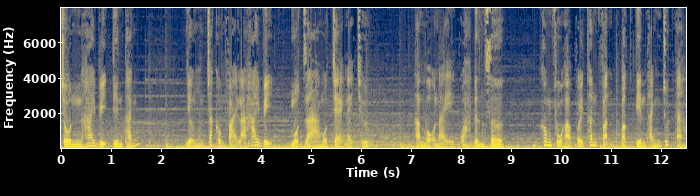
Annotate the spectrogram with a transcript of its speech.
chôn hai vị tiên thánh, nhưng chắc không phải là hai vị, một già một trẻ này chứ." Hầm mộ này quá đơn sơ, không phù hợp với thân phận bậc tiên thánh chút nào.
